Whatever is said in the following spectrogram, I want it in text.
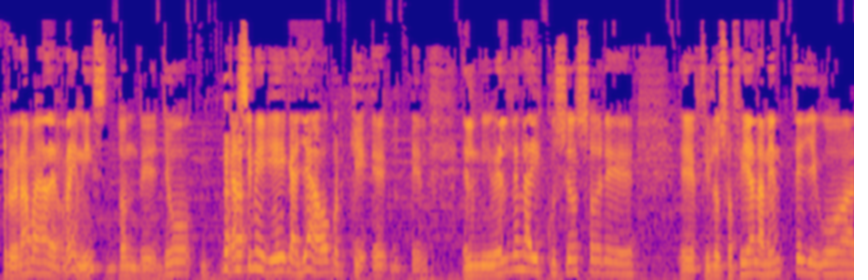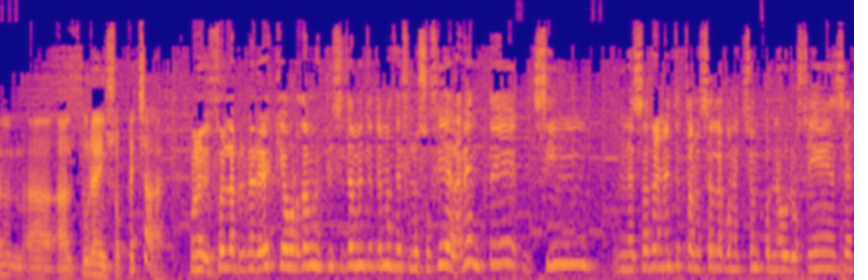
programa de remis donde yo casi me quedé callado porque el, el- el nivel de la discusión sobre eh, filosofía de la mente llegó a, a- a alturas insospechadas. Bueno, y fue la primera vez que abordamos explícitamente temas de filosofía de la mente sin necesariamente establecer la conexión con neurociencia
